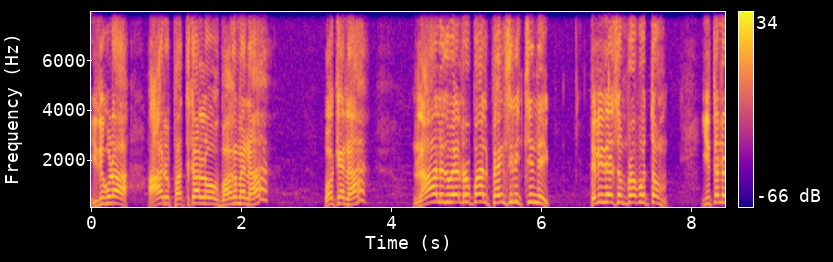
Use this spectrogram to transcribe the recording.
ఇది కూడా ఆరు పథకాల్లో ఒక భాగమేనా? ఓకేనా? నాలుగు వేల రూపాయలు పెన్షన్ ఇచ్చింది తెలుగుదేశం ప్రభుత్వం. ఇతను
